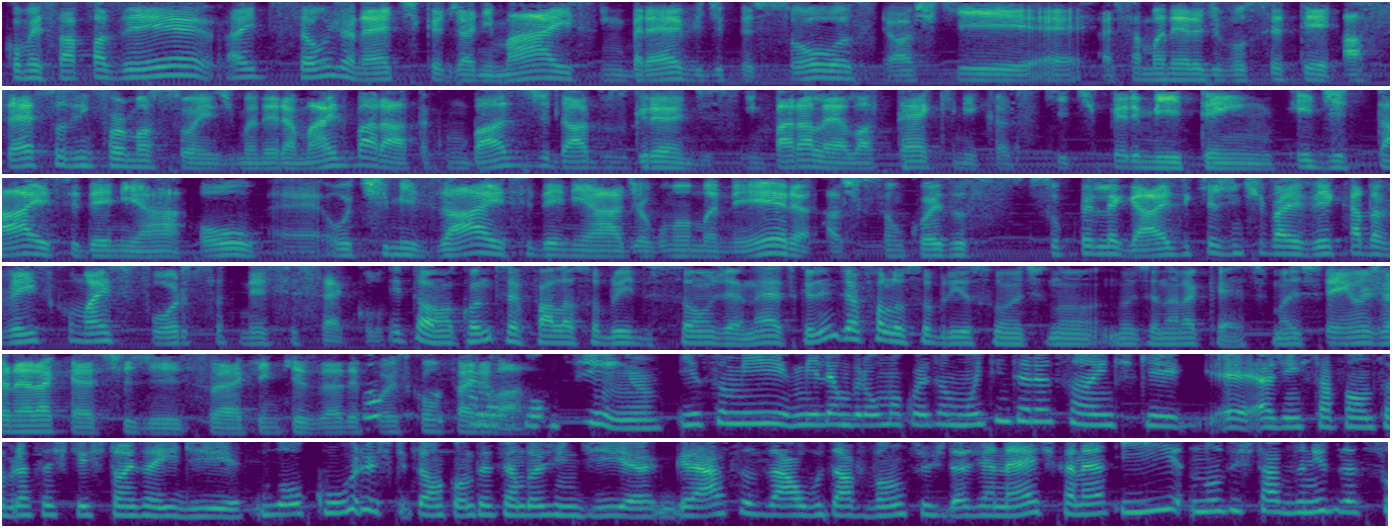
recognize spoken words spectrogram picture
começar a fazer a edição genética de animais, em breve de pessoas. Eu acho que é, essa maneira de você ter acesso às informações de maneira mais barata, com bases de dados grandes, em paralelo à técnica técnicas que te permitem editar esse DNA ou é, otimizar esse DNA de alguma maneira, acho que são coisas super legais e que a gente vai ver cada vez com mais força nesse século. Então, quando você fala sobre edição genética, a gente já falou sobre isso antes no, no GeneraCast, mas... Tem um GeneraCast disso, é, quem quiser depois confere lá. Um pouquinho. Isso me, me lembrou uma coisa muito interessante, que é, a gente tá falando sobre essas questões aí de loucuras que estão acontecendo hoje em dia, graças aos avanços da genética, né? E nos Estados Unidos é super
